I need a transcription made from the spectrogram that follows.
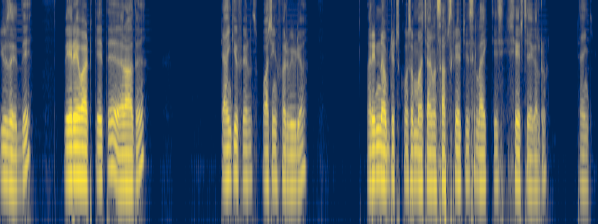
యూజ్ అయ్యింది వేరే వాటికైతే రాదు. Thank you friends watching for video. మరిన్ని అప్డేట్స్ కోసం మా ఛానల్ సబ్స్క్రైబ్ చేసి లైక్ చేసి షేర్ చేయగలరు. Thank you.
